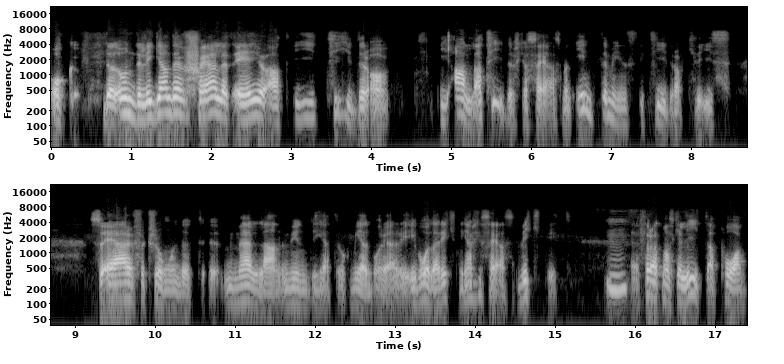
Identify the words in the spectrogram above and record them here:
Och det underliggande skälet är ju att i tider av, i alla tider ska sägas, men inte minst i tider av kris, så är förtroendet mellan myndigheter och medborgare i båda riktningar ska sägas viktigt Mm. för att man ska lita på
